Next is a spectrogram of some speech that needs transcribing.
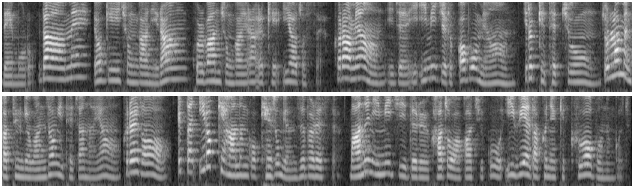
네모로. 그 다음에 여기 중간이랑 골반 중간이랑 이렇게 이어줬어요. 그러면 이제 이 이미지를 꺼보면 이렇게 대충 쫄라맨 같은 게 완성이 되잖아요. 그래서 일단 이렇게 하는 거 계속 연습을 했어요. 많은 이미지들을 가져와가지고 이 위에다 그냥 이렇게 그어보는 거죠.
